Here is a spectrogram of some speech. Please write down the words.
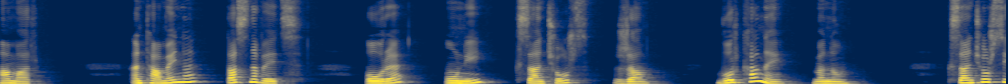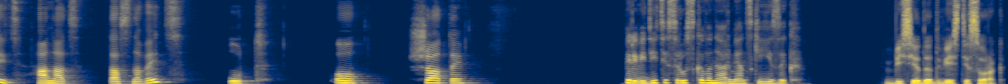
համար։ Ընդամենը 16 օրը ունի 24 ժամ։ Որքան է մնում։ 24-ից հանած 16 8 Օ, շատ է։ Переведите с русского на армянский язык. Беседа 240.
